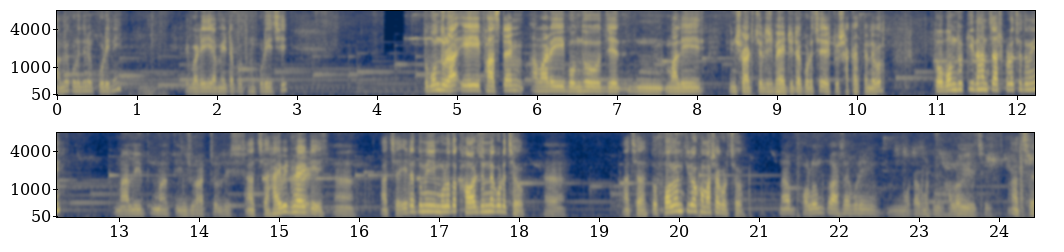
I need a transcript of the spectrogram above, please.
আমিও কোনোদিনও করিনি। এবারেই আমি এটা প্রথম করিয়েছি। তো বন্ধুরা এই ফার্স্ট টাইম আমার এই বন্ধু যে মালি তিনশো আটচল্লিশ ভ্যারাইটিটা করেছে একটু সাক্ষাৎকার নেব। তো বন্ধু কি ধান চাষ করেছ তুমি? মালি তোমার তিনশো আটচল্লিশ। আচ্ছা হাইব্রিড ভ্যারাইটি হ্যাঁ। আচ্ছা এটা তুমি মূলত খাওয়ার জন্য করেছ? হ্যাঁ। আচ্ছা তো ফলন কীরকম আশা করছ? না ফলন তো আশা করি মোটামুটি ভালো হয়েছে। আচ্ছা।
